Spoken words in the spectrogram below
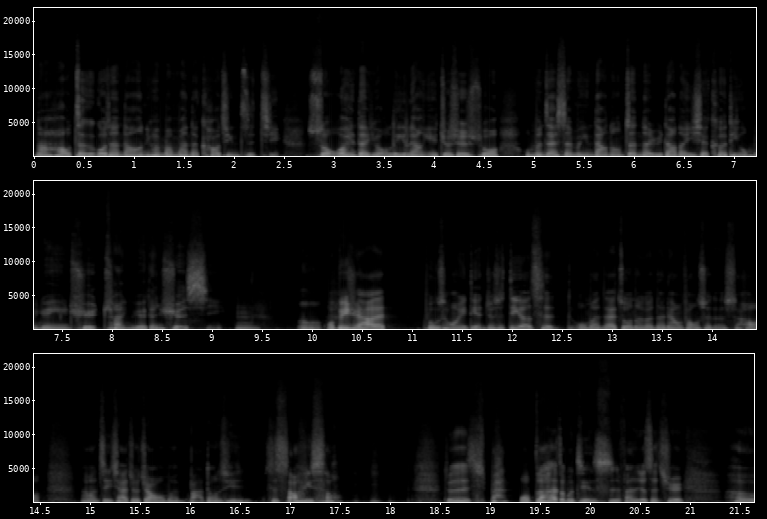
然后这个过程当中，你会慢慢的靠近自己。所谓的有力量，也就是说，我们在生命当中真的遇到的一些课题，我们愿意去穿越跟学习。嗯嗯，我必须还要再补充一点，就是第二次我们在做那个能量风水的时候，然后这一下就叫我们把东西是烧一烧，就是把我不知道他怎么解释，反正就是去河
